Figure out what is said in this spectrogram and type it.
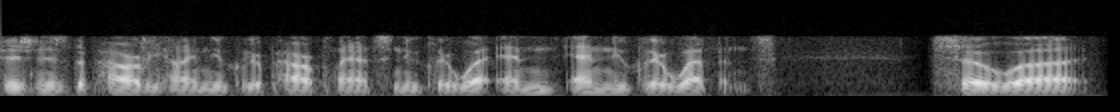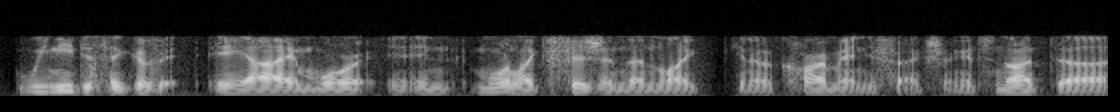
fission is the power behind nuclear power plants, nuclear we- and and nuclear weapons. So uh, we need to think of AI more in more like fission than like you know car manufacturing. It's not uh,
